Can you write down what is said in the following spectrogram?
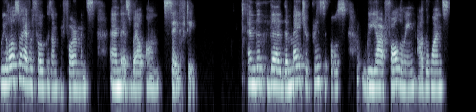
we also have a focus on performance and as well on safety. And the, the, the, major principles we are following are the ones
